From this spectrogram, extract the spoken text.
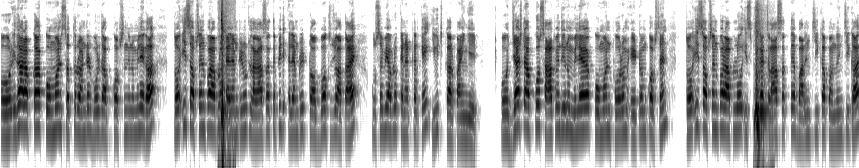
और इधर आपका कॉमन सत्तर हंड्रेड वोल्ट आपको ऑप्शन देने मिलेगा। तो इस ऑप्शन पर आप लोग एल नोट लगा सकते हैं। फिर एलएमटी टॉप बॉक्स जो आता है, उसे भी आप लोग कनेक्ट करके यूज़ कर पाएँगे। और जस्ट आपको में दिनों मिलेगा common four ohm eight ohm का ऑप्शन तो इस ऑप्शन पर आप लोग स्पीकर चला सकते हैं, बारह इंची का, पंद्रह इंची का।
